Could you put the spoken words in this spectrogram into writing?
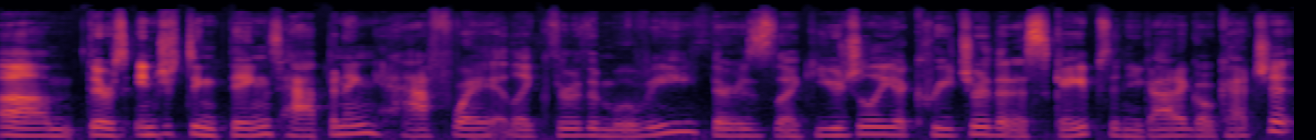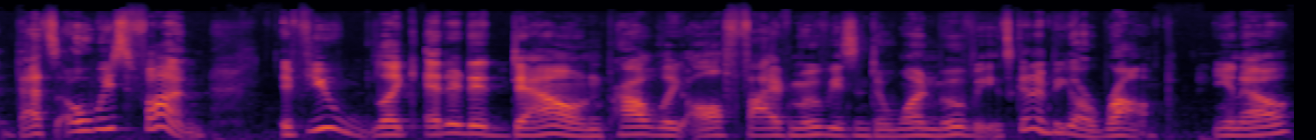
Um, there's interesting things happening halfway, like through the movie. There's like usually a creature that escapes, and you gotta go catch it. That's always fun. If you like edited down probably all five movies into one movie, it's gonna be a romp. You know,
